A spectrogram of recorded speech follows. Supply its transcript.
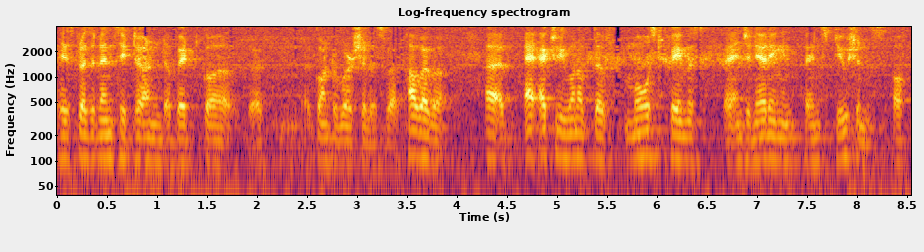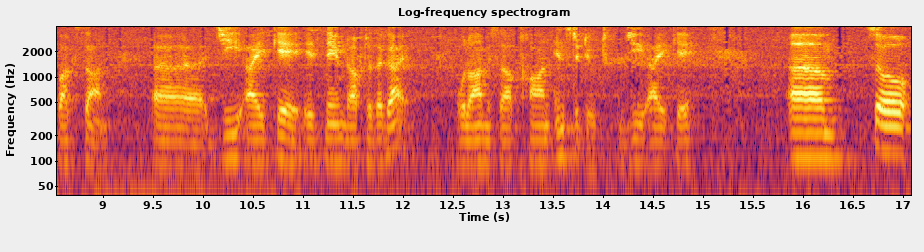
his presidency turned a bit controversial as well. However, uh, actually one of the most famous engineering institutions of Pakistan, uh, GIK, is named after the guy, Ghulam Ishaq Khan Institute, GIK. Um, so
